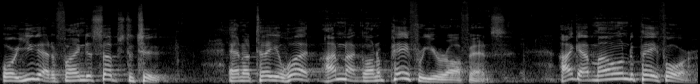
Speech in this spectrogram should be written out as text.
or you got to find a substitute. And I'll tell you what, I'm not going to pay for your offense. I got my own to pay for.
